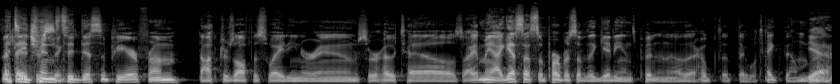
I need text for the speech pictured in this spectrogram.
But that's they tend to disappear from doctor's office waiting rooms or hotels. I mean, I guess that's the purpose of the Gideons putting in there. Hope that they will take them. But, yeah,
